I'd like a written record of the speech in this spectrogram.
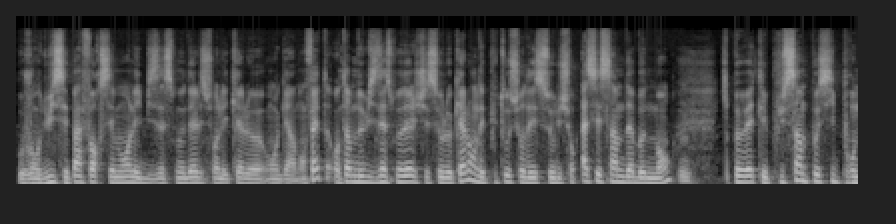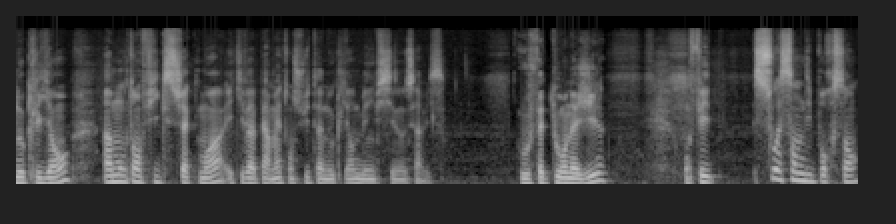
aujourd'hui, c'est pas forcément les business models sur lesquels on regarde. En fait, en termes de business model chez ce local, on est plutôt sur des solutions assez simples d'abonnement, Mm. qui peuvent être les plus simples possibles pour nos clients, un montant fixe chaque mois et qui va permettre ensuite à nos clients de bénéficier de nos services. Vous faites tout en agile On fait 70%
